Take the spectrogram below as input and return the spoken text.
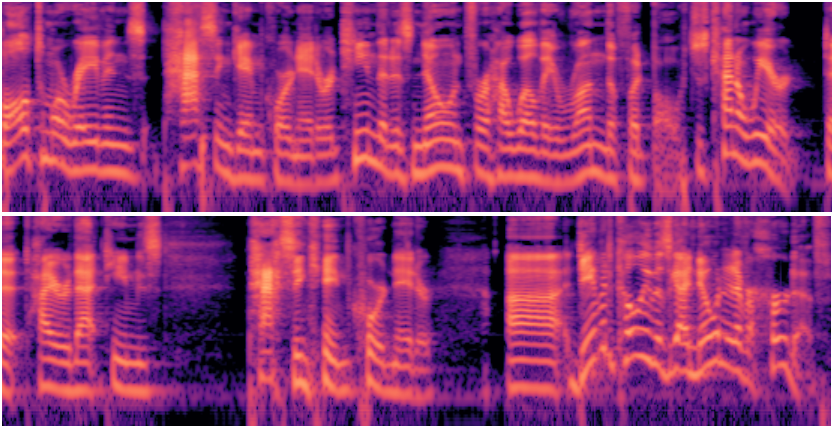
Baltimore Ravens passing game coordinator, a team that is known for how well they run the football, which is kind of weird to hire that team's passing game coordinator. Uh, David Culley was a guy no one had ever heard of.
